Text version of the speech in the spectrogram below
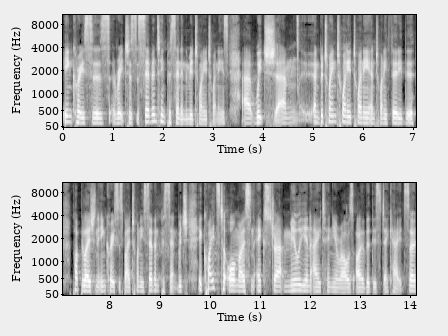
increases, reaches 17% in the mid 2020s, uh, which, um, and between 2020 and 2030, the population increases by 27% 10%, which equates to almost an extra million 18 year olds over this decade. So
